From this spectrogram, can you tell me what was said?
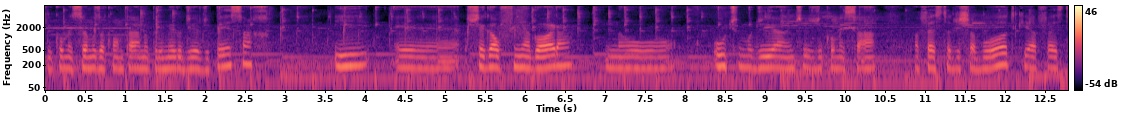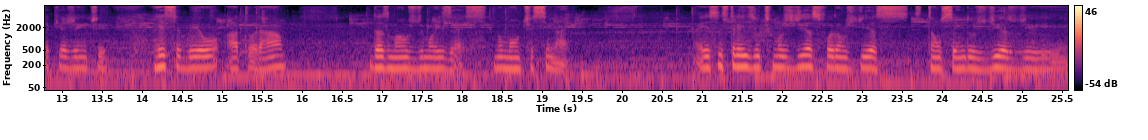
que começamos a contar no primeiro dia de Pesach e é, chega ao fim agora no último dia antes de começar a festa de Shavuot, que é a festa que a gente recebeu a Torá das mãos de Moisés no Monte Sinai. Esses três últimos dias foram os dias, estão sendo os dias de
